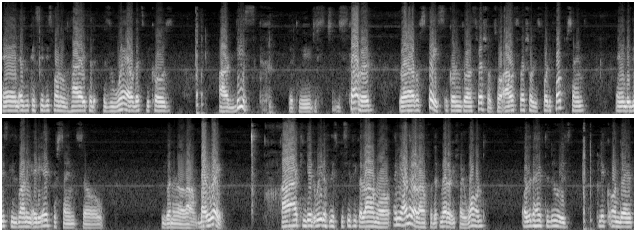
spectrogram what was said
and as we can see this one was highlighted as well. That's because our disk that we just discovered ran out of space according to our threshold. So our threshold is 44% and the disk is running 88% so I'm gonna alarm by the way I can get rid of this specific alarm or any other alarm for that matter if I want. All that I have to do is click on the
